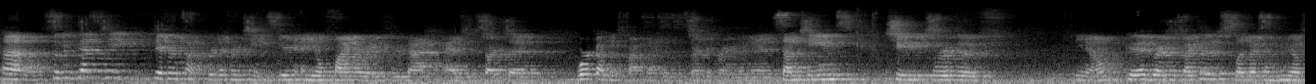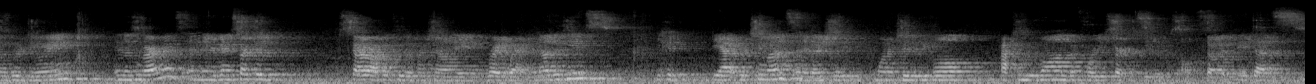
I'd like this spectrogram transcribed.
Um, so it does take different stuff for different teams, and you'll find your way through that as you start to work on these processes and start to bring them in. Some teams choose sort of, you know, good retrospectives led by someone who knows what they're doing in those environments, and they're going to start to skyrocket through the functionality right away. And other teams, you could be at it for two months, and eventually one or two of the people have to move on before you start to see the. So it, it does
